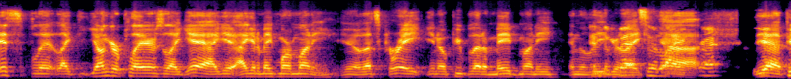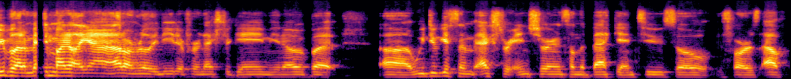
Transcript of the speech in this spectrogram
It's split. Like younger players are like, yeah, I get I get to make more money. You know, that's great. You know, people that have made money in the and league the are like, are like right? yeah, people that have made money are like, yeah, I don't really need it for an extra game. You know, but uh, we do get some extra insurance on the back end too. So as far as out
